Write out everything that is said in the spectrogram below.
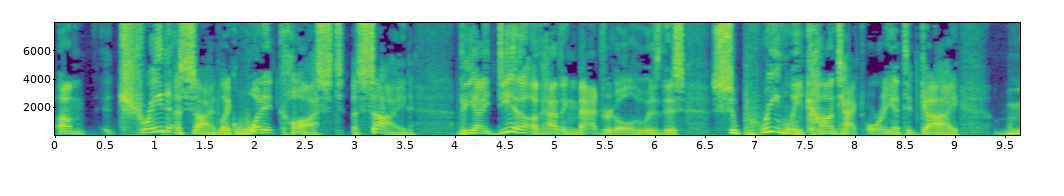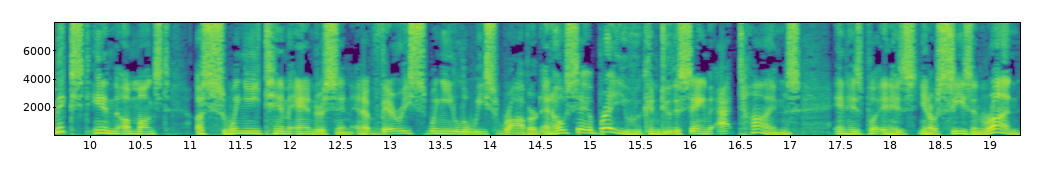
Um, trade aside, like what it cost aside, the idea of having Madrigal, who is this supremely contact oriented guy, mixed in amongst a swingy Tim Anderson and a very swingy Luis Robert and Jose Abreu, who can do the same at times in his in his you know season run.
